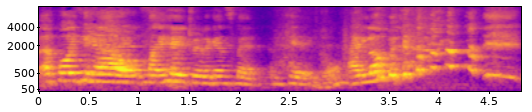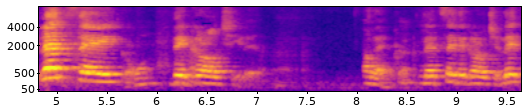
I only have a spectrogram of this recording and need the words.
uh, pointing Yes. out my hatred against men. I'm kidding. I love it. let's say the girl cheated. Okay. Okay. Let's say the girl cheated. Let,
